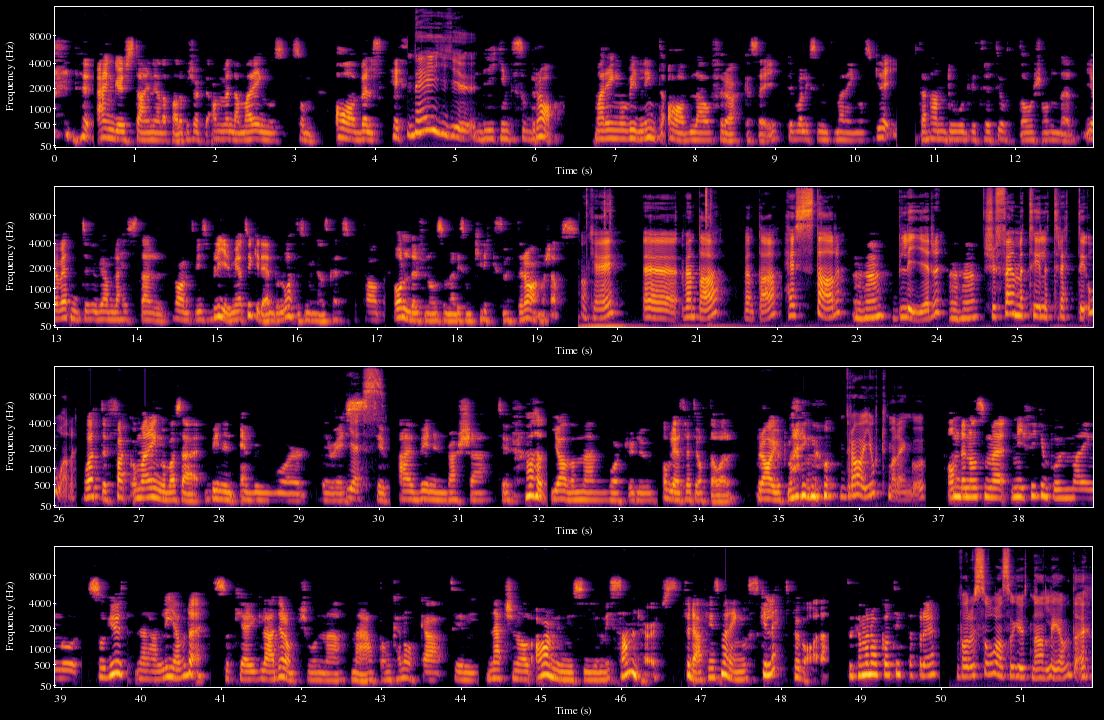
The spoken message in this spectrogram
Angerstein i alla fall försökte använda Marengo som avelshäst. Nej! Det gick inte så bra. Marengo ville inte avla och föröka sig. Det var liksom inte Marengos grej. Utan han dog vid 38 års ålder. Jag vet inte hur gamla hästar vanligtvis blir, men jag tycker det ändå låter som en ganska respektabel ålder för någon som är liksom krigsveteran och tjafs. Okej, eh, vänta, vänta. Hästar Mhm, blir mhm. 25 till 30 år. What the fuck? Och Marengo var såhär, been in every war there is. Yes. Typ, I've been in Russia. Typ, jag var med vid Waterloo och blev 38 år. Bra gjort Marengo. Bra gjort Marengo. Om det är någon som är nyfiken på hur Marengo såg ut när han levde så kan jag ju glädja de personerna med att de kan åka till National Army Museum i Sandhurst. För där finns Marengos skelett förvarat. Så kan man åka och titta på det. Var det så han såg ut när han levde?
